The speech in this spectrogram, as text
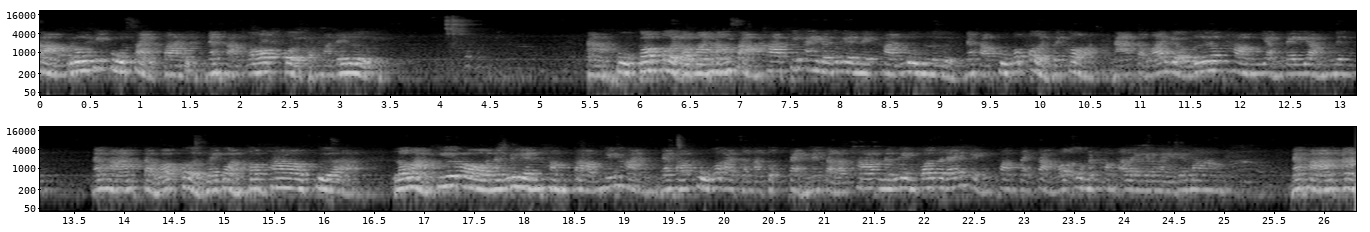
สามรูปที่ครูใส่ไปนะคะ ก็เปิดออกมาได้เลยอ่าครูก็เปิดออกมาทั้งสามภาพที่ให้นักเรียนในคลาสรูมเลยนะคะครูก็เปิดไว้ก่อนนะ แต่ว่าเดี๋ยวเลือกทำอย่างใดอย่างหนึ่งนะคะ แต่ว่าเปิดไว้ก่อนคร่าวๆเผื่อระหว่างที่รอนักเรียนทำตามให้ทันนะคะครูก็อาจจะมาตกแต่งในแต่ละภาพนักเรียนก็จะได้เห็นความแตกต่างว่าเออมันทำอะไรยังไงได้บ้าง นะคะอะ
